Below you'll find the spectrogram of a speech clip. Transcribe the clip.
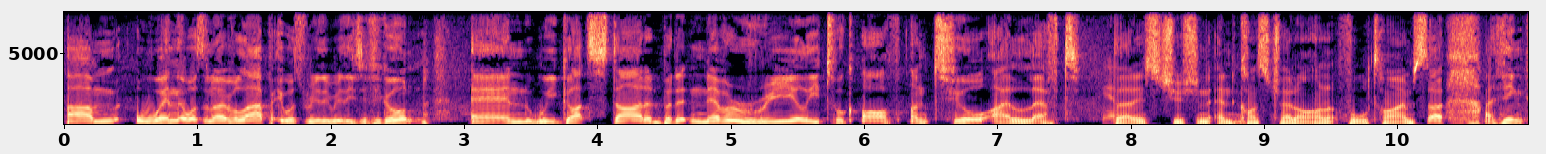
um, when there was an overlap, it was really, really difficult. And we got started, but it never really took off until I left that institution and concentrated on it full time. So, I think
